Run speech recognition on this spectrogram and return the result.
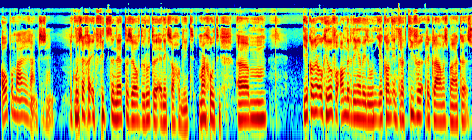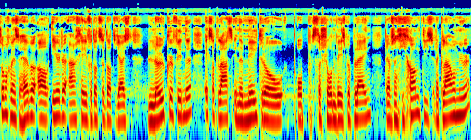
openbare ruimte zijn. Ik moet zeggen, ik fietste net dezelfde route en ik zag hem niet. Maar goed, um, je kan er ook heel veel andere dingen mee doen. Je kan interactieve reclames maken. Sommige mensen hebben al eerder aangegeven dat ze dat juist leuker vinden. Ik zat laatst in de metro op station Weesperplein. Daar hebben ze een gigantisch reclamemuur.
